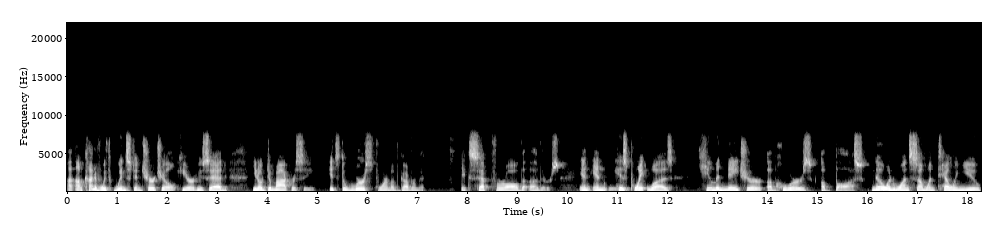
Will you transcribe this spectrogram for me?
I'm kind of with Winston Churchill here, who said, you know, democracy, it's the worst form of government, except for all the others. And, and his point was human nature abhors a boss. No one wants someone telling you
